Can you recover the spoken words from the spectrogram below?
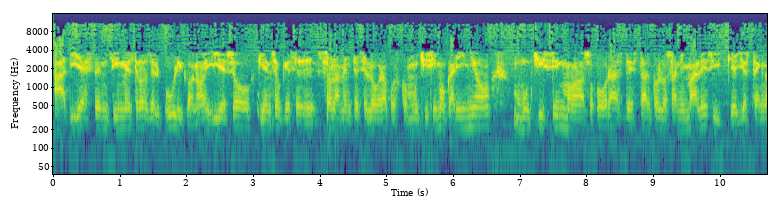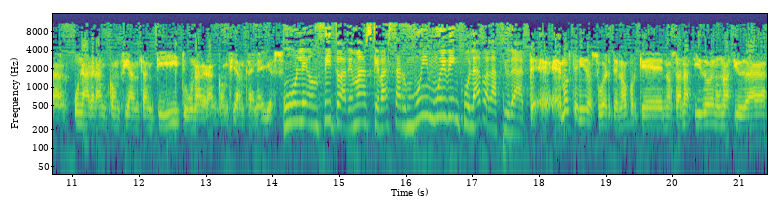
a 10 centímetros del público, ¿no? Y eso pienso que se, solamente se logra pues con muchísimo cariño, muchísimas horas de estar con los animales y que ellos tengan una gran confianza en ti y tú una gran confianza en ellos. Un leoncito, además, que va a estar muy, muy vinculado a la ciudad. Hemos tenido suerte, ¿no? Porque nos ha nacido en una ciudad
